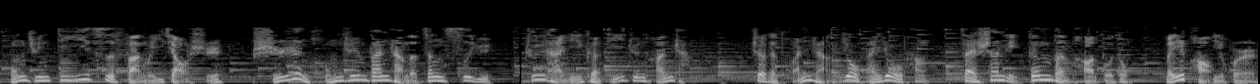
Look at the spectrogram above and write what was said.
红军第一次反围剿时。时任红军班长的曾思玉追赶一个敌军团长，这个团长又白又胖，在山里根本跑不动，没跑一会儿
